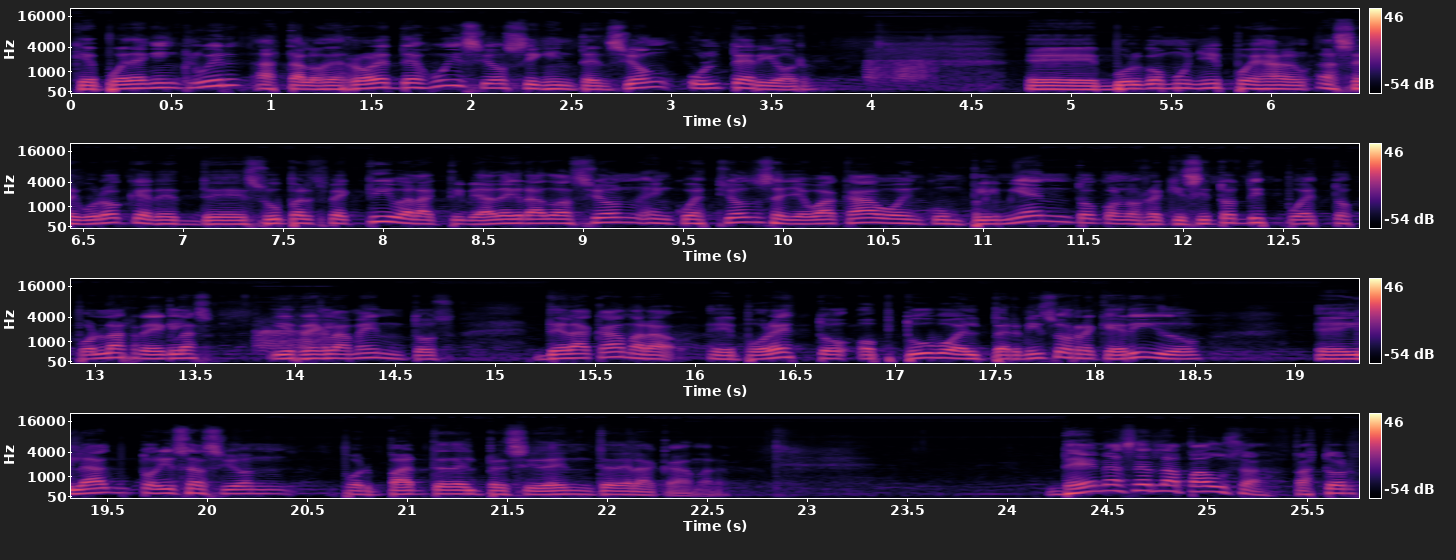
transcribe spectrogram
que pueden incluir hasta los errores de juicio sin intención ulterior. Eh, Burgos Muñiz pues aseguró que desde su perspectiva la actividad de graduación en cuestión se llevó a cabo en cumplimiento con los requisitos dispuestos por las reglas y reglamentos de la Cámara. Eh, por esto obtuvo el permiso requerido eh, y la autorización por parte del presidente de la Cámara. Déjeme hacer la pausa, pastor,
